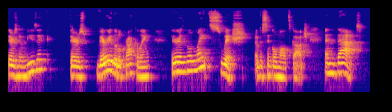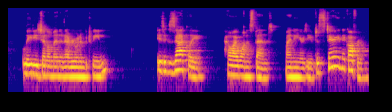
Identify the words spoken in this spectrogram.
There's no music, there's very little crackling, there is the light swish of a single malt scotch. And that, ladies, gentlemen, and everyone in between, is exactly how I want to spend my New Year's Eve. Just staring at Nick Offerman,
